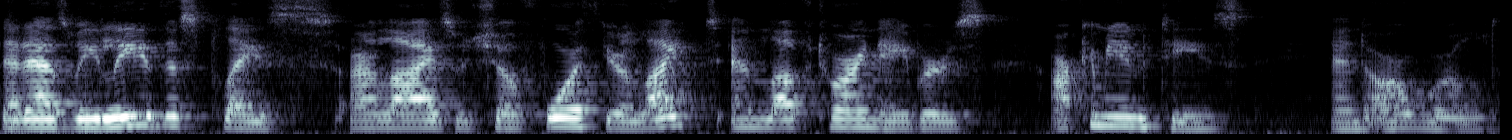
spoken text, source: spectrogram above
that as we leave this place, our lives would show forth your light and love to our neighbors, our communities, and our world.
